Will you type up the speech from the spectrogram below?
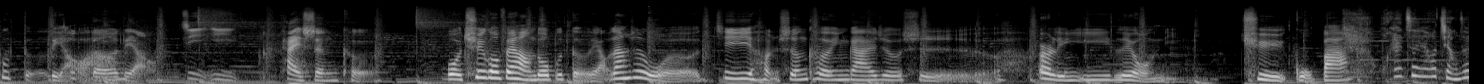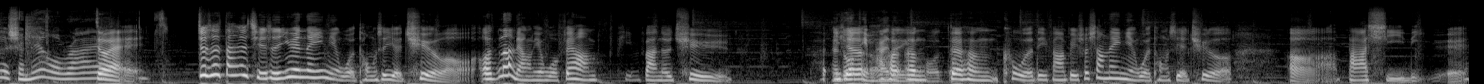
不得了啊，不得了，记忆太深刻。我去过非常多不得了，但是我记忆很深刻，应该就是二零一六年去古巴。我看这要讲这个 Chanel，right？对。就是，但是其实因为那一年我同时也去了，呃，那两年我非常频繁的去一些很很，很对很酷的地方，比如说像那一年我同时也去了呃巴西里约，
